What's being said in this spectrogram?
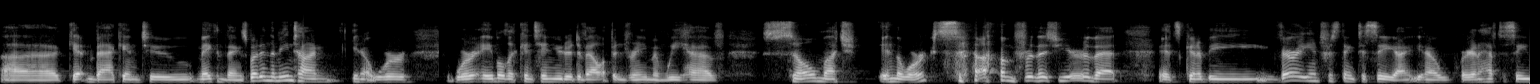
uh, getting back into making things. But in the meantime you know we're we're able to continue to develop and dream. And we have so much in the works um, for this year that it's going to be very interesting to see. I, you know we're going to have to see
